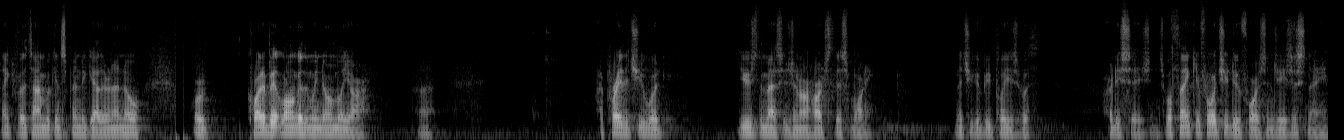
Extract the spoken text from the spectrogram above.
Thank you for the time we can spend together. And I know we're quite a bit longer than we normally are. Uh, I pray that you would use the message in our hearts this morning, and that you could be pleased with our decisions. Well, thank you for what you do for us in Jesus' name.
